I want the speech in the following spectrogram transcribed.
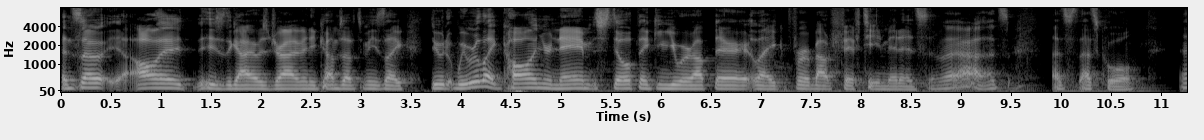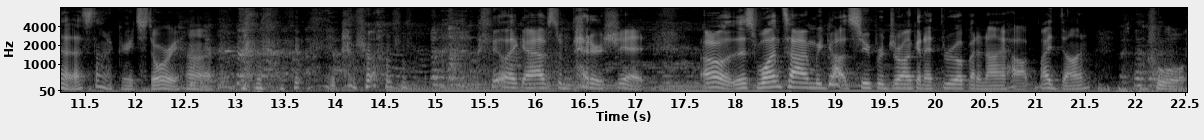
And so all he's the guy who was driving. He comes up to me. He's like, dude, we were like calling your name, still thinking you were up there like for about 15 minutes. Like, ah, that's, that's, that's cool. Yeah, that's not a great story, huh? I feel like I have some better shit. Oh, this one time we got super drunk and I threw up at an IHOP. Am I done? Cool.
